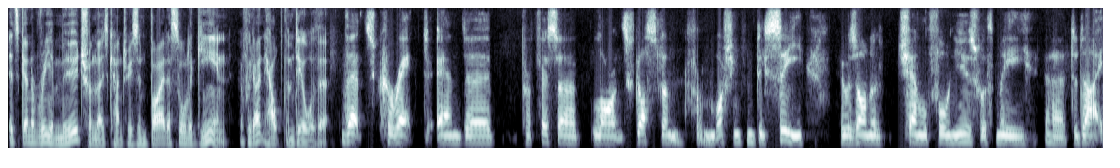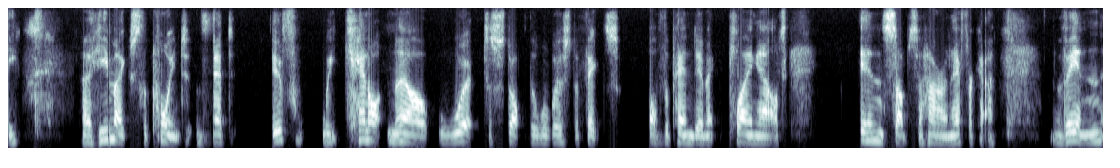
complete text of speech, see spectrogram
it's going to re emerge from those countries and bite us all again if we don't help them deal with it. That's correct. And uh, Professor Lawrence Gostin from Washington, D.C., who was on a Channel 4 News with me uh, today, uh, he makes the point that if we cannot now work to stop the worst effects of the pandemic playing out in sub Saharan Africa, then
